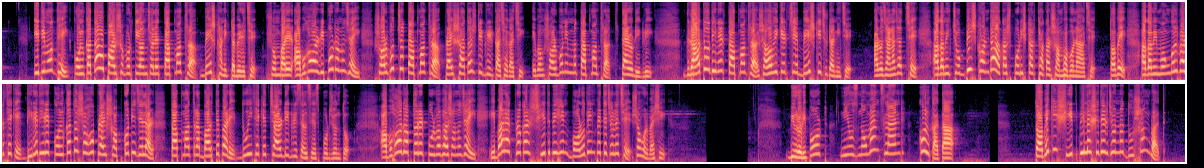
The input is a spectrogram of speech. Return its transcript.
ইতিমধ্যেই কলকাতা ও পার্শ্ববর্তী অঞ্চলের তাপমাত্রা বেশ খানিকটা বেড়েছে। সোমবারের আবহাওয়ার রিপোর্ট অনুযায়ী সর্বোচ্চ তাপমাত্রা প্রায় সাতাশ ডিগ্রির কাছাকাছি এবং সর্বনিম্ন তাপমাত্রা তেরো ডিগ্রি। রাত ও দিনের তাপমাত্রা স্বাভাবিকের চেয়ে বেশ কিছুটা নিচে। আরও জানা যাচ্ছে, আগামী চব্বিশ ঘণ্টা আকাশ পরিষ্কার থাকার সম্ভাবনা আছে। তবে আগামী মঙ্গলবার থেকে ধীরে ধীরে কলকাতা সহ প্রায় সবকটি জেলার তাপমাত্রা বাড়তে পারে দুই থেকে চার ডিগ্রি সেলসিয়াস পর্যন্ত। আবহাওয়া দপ্তরের পূর্বাভাস অনুযায়ী এবার এক প্রকার শীতবিহীন বড়দিন পেতে চলেছে শহরবাসী। Bureau report, news no man's land, Kolkata. তবে কি শীত বিলাসীদের জন্য দুঃসংবাদ?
